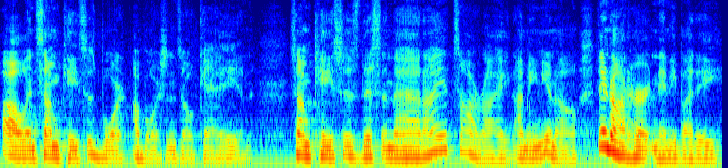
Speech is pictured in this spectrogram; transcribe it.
well, in some cases, abortion's okay, and some cases, this and that. I, it's all right. I mean, you know, they're not hurting anybody.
